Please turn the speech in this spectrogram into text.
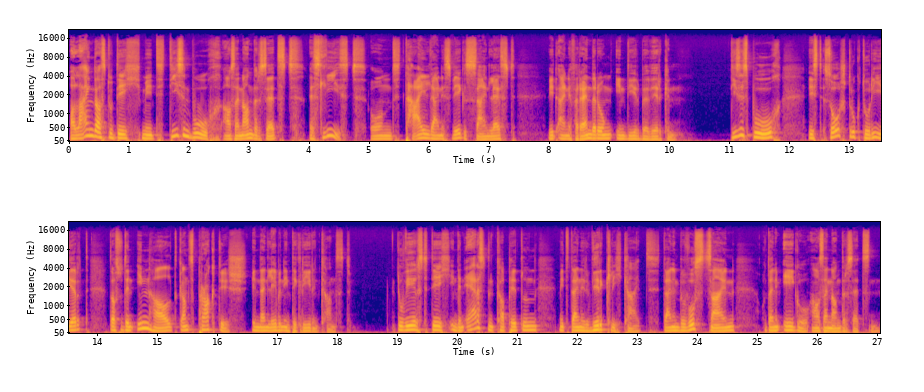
Allein, dass du dich mit diesem Buch auseinandersetzt, es liest und Teil deines Weges sein lässt, wird eine Veränderung in dir bewirken. Dieses Buch ist so strukturiert, dass du den Inhalt ganz praktisch in dein Leben integrieren kannst. Du wirst dich in den ersten Kapiteln mit deiner Wirklichkeit, deinem Bewusstsein und deinem Ego auseinandersetzen.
